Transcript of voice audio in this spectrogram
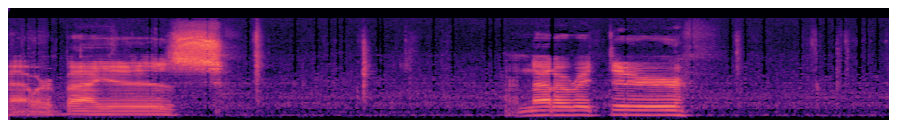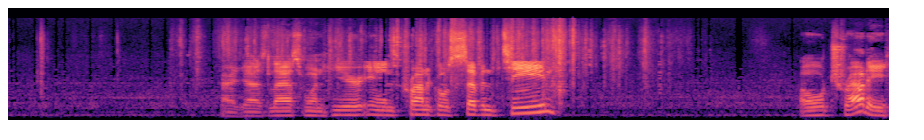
Mauer Baez. Renato right there. All right, guys, last one here in Chronicles 17. Old Trouty.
